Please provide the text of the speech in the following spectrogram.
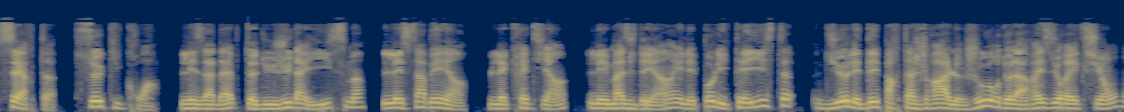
Certes, ceux qui croient, les adeptes du judaïsme, les sabéens, les chrétiens, les mazdéens et les polythéistes, Dieu les départagera le jour de la résurrection,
